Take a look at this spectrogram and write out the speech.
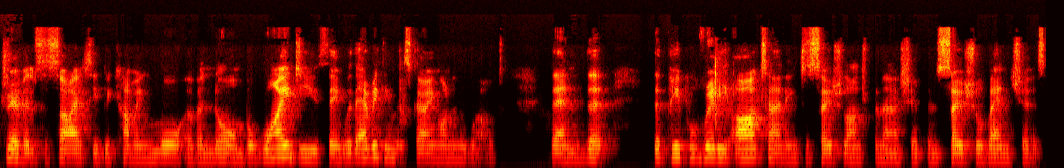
driven society becoming more of a norm, but why do you think, with everything that's going on in the world, then that that people really are turning to social entrepreneurship and social ventures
